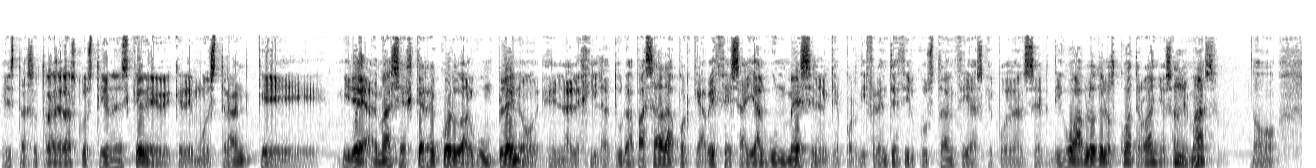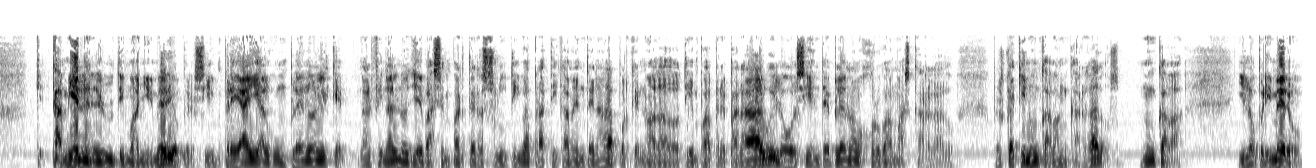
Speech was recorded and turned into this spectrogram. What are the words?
esta es otra de las cuestiones que, demuestran que, mire, además es que recuerdo algún pleno en la legislatura pasada, porque a veces hay algún mes en el que por diferentes circunstancias que puedan ser, digo, hablo de los cuatro años además, no también en el último año y medio, pero siempre hay algún pleno en el que al final no llevas en parte resolutiva prácticamente nada porque no ha dado tiempo a preparar algo y luego el siguiente pleno a lo mejor va más cargado. Pero es que aquí nunca van cargados, nunca va. Y lo primero,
